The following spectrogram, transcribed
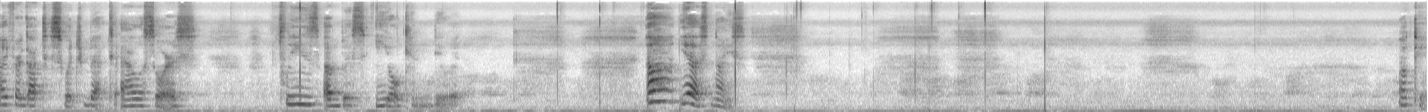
I forgot to switch back to Allosaurus. Please, Abyss Eel can do it. Ah, yes, nice. Okay.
